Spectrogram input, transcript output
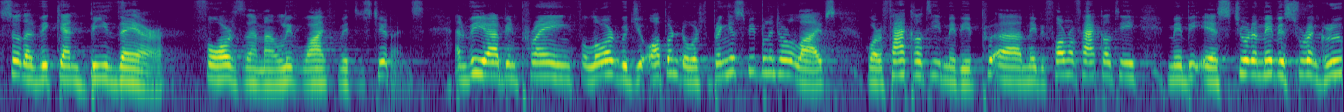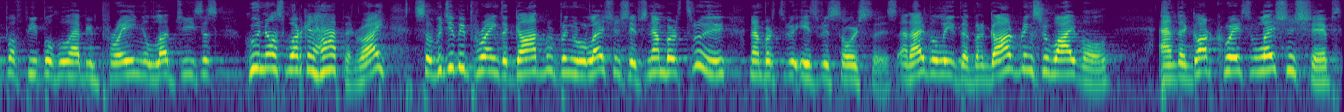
so that we can be there for them and live life with the students. And we have been praying for Lord, would you open doors, bring us people into our lives who are faculty, maybe, uh, maybe former faculty, maybe a student, maybe a student group of people who have been praying and love Jesus. Who knows what can happen, right? So would you be praying that God will bring relationships? Number three, number three is resources. And I believe that when God brings revival and that God creates relationships,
